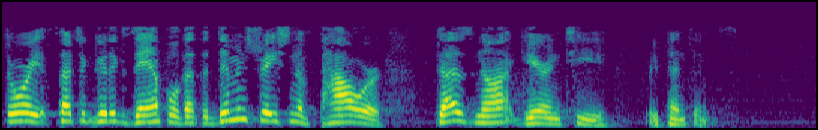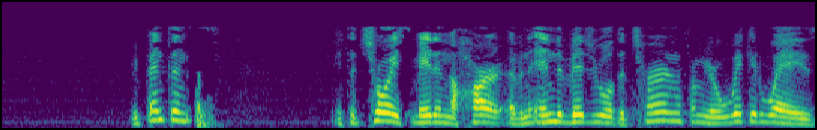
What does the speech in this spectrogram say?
story, it's such a good example that the demonstration of power does not guarantee repentance. Repentance, it's a choice made in the heart of an individual to turn from your wicked ways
